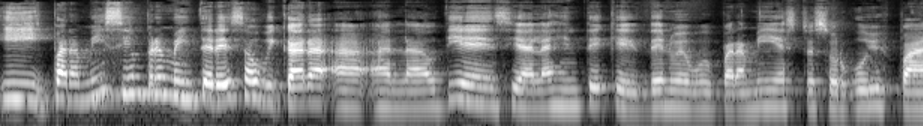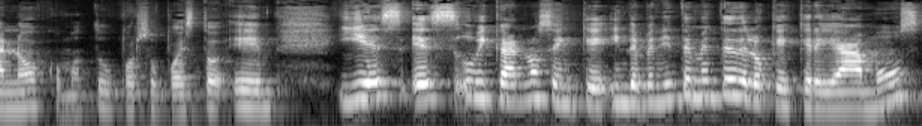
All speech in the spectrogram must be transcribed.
Y para mí siempre me interesa ubicar a, la audiencia, a la gente que, de nuevo, para mí esto es orgullo hispano, como tú, por supuesto, eh, y es, ubicarnos en que independientemente de lo que creamos,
